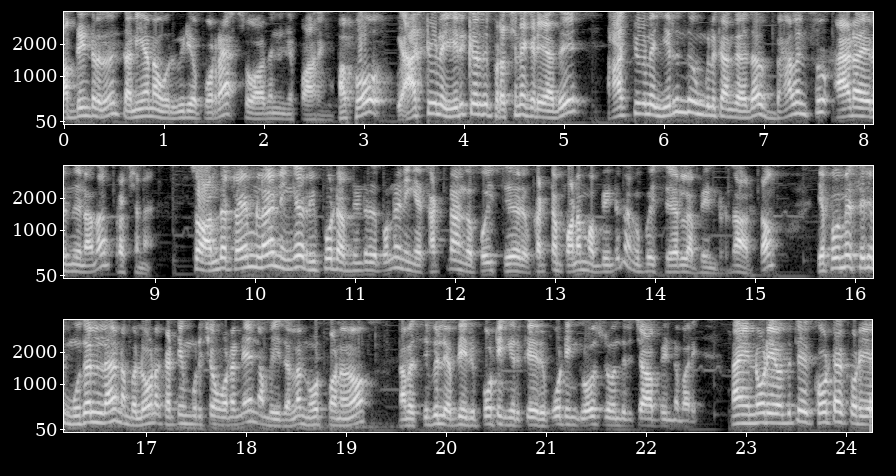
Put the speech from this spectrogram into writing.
அப்படின்றது வந்து தனியாக நான் ஒரு வீடியோ போடுறேன். ஸோ அதை நீங்கள் பாருங்கள் அப்போது ஆக்டிவில் இருக்கிறது பிரச்சனை கிடையாது. ஆக்டிவில் இருந்து உங்களுக்கு அங்கே ஏதாவது பேலன்ஸும் ஆட் ஆயிருந்ததுன்னா தான் பிரச்சனை. ஸோ அந்த டைமில் நீங்கள் ரிப்போர்ட் அப்படின்றது பண்ண. நீங்கள் கட்டின அங்கே போய் சேர் கட்ட பணம் அப்படின்றது அங்கே போய் சேரல அப்படின்றது தான் அர்த்தம். எப்போவுமே சரி முதல்ல நம்ம லோனை கட்டி முடித்த உடனே நம்ம இதெல்லாம் நோட் பண்ணணும். நம்ம சிவில் எப்படி ரிப்போர்ட்டிங் இருக்குது ரிப்போர்ட்டிங் க்ளோஸ்டு வந்துருச்சா அப்படின்ற மாதிரி. நான் என்னுடைய வந்துட்டு கோட்டாக்குடைய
